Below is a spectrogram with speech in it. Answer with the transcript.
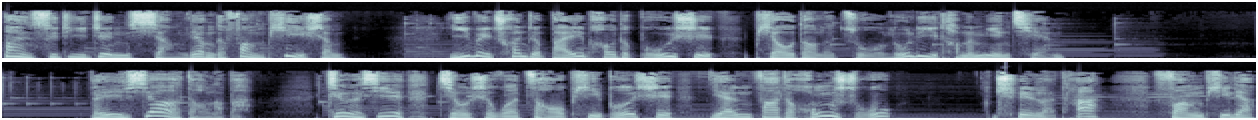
伴随地震响亮的放屁声，一位穿着白袍的博士飘到了佐罗利他们面前。被吓到了吧？这些就是我造屁博士研发的红薯，吃了它，放屁量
